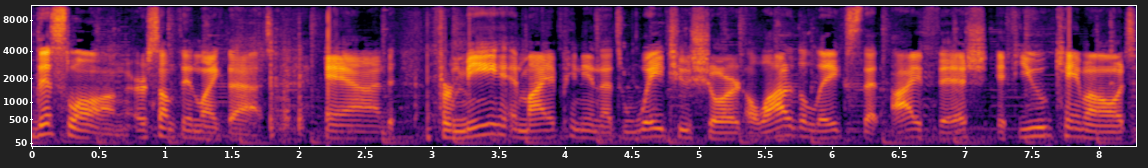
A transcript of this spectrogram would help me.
this long or something like that. And for me, in my opinion, that's way too short. A lot of the lakes that I fish, if you came out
